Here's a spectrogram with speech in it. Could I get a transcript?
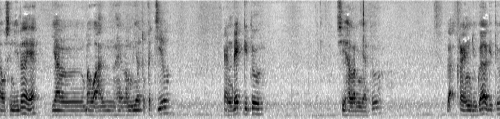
tahu sendiri lah ya yang bawaan helmnya tuh kecil pendek gitu. Si helmnya tuh gak keren juga gitu.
